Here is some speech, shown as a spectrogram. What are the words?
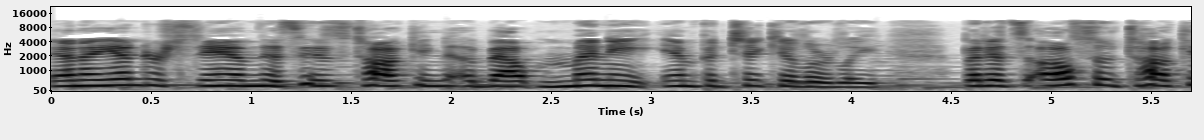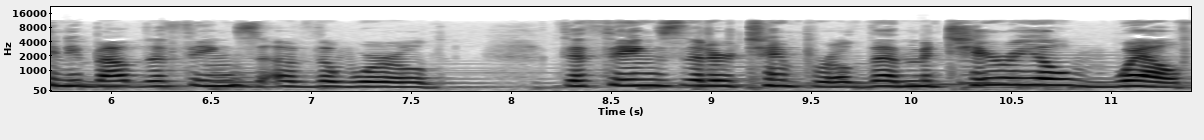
And I understand this is talking about money in particularly, but it's also talking about the things of the world the things that are temporal, the material wealth,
